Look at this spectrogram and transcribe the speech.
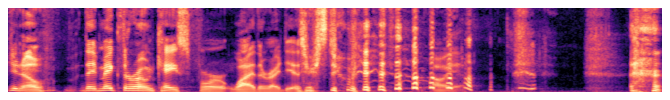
you know, they make their own case for why their ideas are stupid. Oh yeah.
